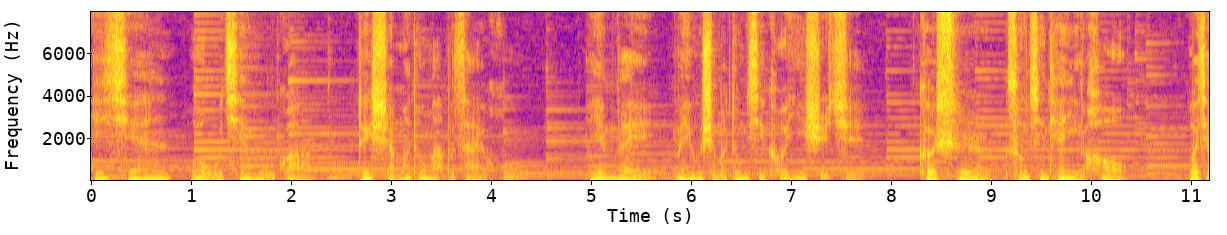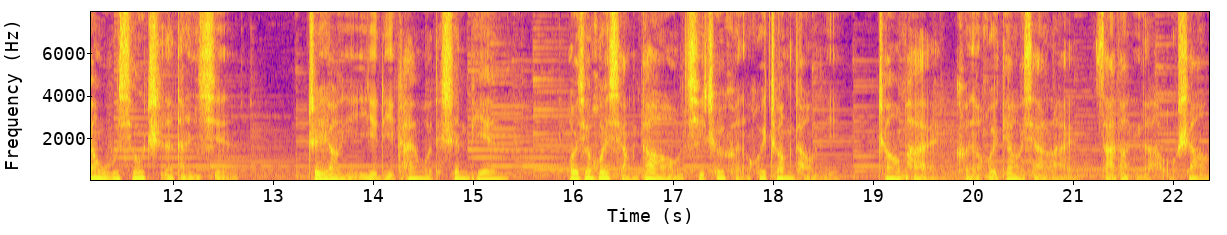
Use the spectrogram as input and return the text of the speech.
以前我无牵无挂，对什么都满不在乎，因为没有什么东西可以失去。可是从今天以后，我将无休止的担心：只要你一离开我的身边，我就会想到汽车可能会撞到你，招牌可能会掉下来砸到你的头上。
